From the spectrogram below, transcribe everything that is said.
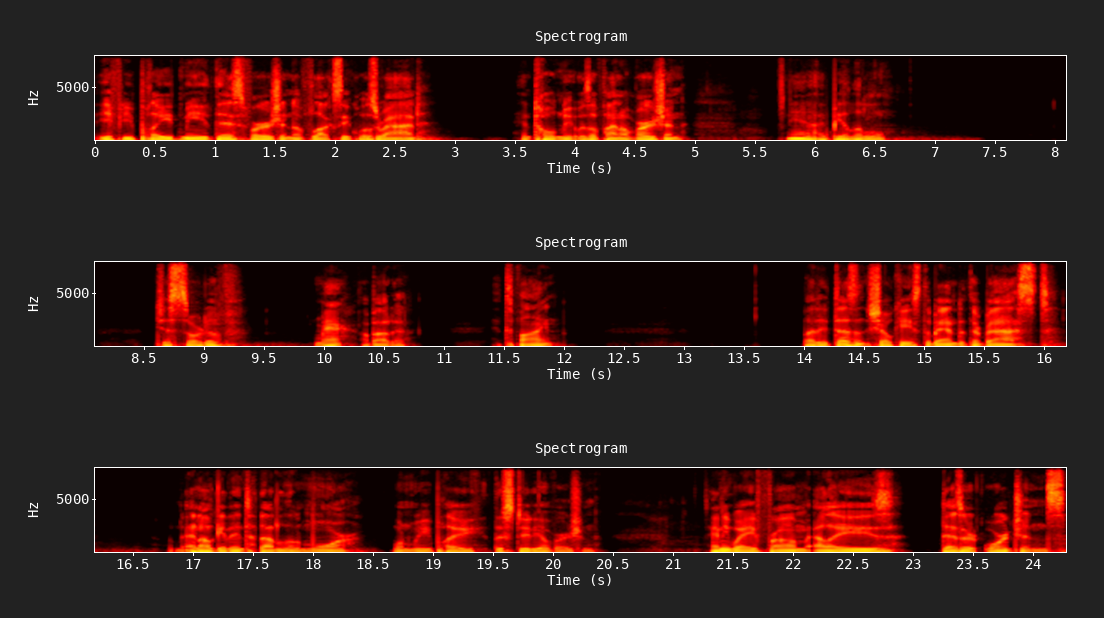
if you played me this version of Flux equals rad and told me it was a final version, yeah, I'd be a little just sort of meh about it. It's fine. But it doesn't showcase the band at their best. And I'll get into that a little more when we play the studio version. Anyway, from LA's Desert Origins,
